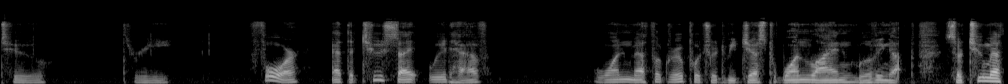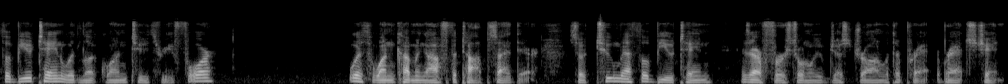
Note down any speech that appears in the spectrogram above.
two, three, four, at the two site, we'd have one methyl group, which would be just one line moving up. So 2-methylbutane would look one, two, three, four, with one coming off the top side there. So 2-methylbutane is our first one we've just drawn with a branch chain.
